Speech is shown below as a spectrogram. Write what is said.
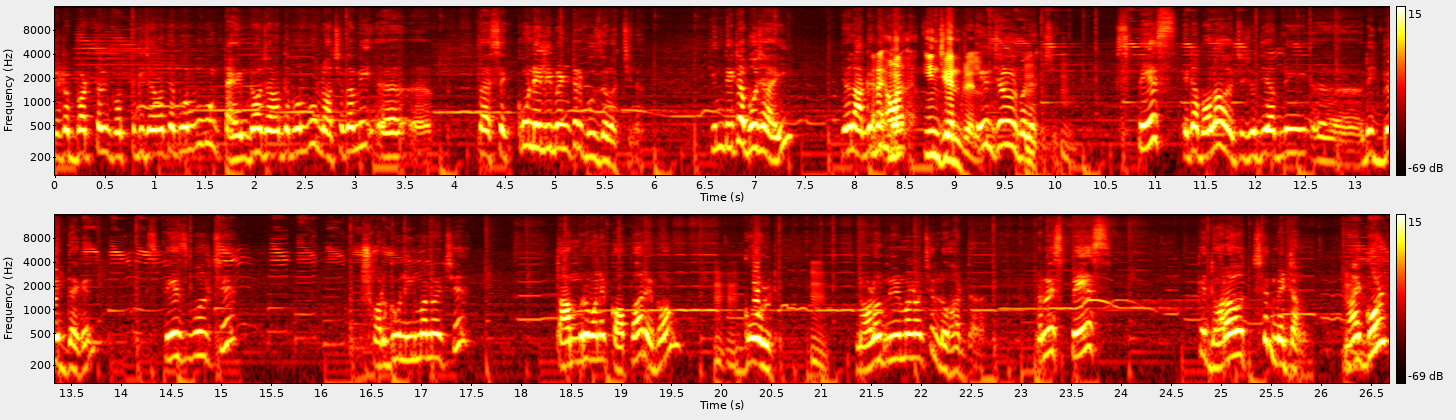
ডেট অফ বার্থ আমি প্রত্যেকে জানাতে বলব এবং টাইমটাও জানাতে বলব। নচেত আমি তা সে কোন এলিমেন্টের বুঝতে পারছি না। কিন্তু এটা বোঝাই যেমন আগে ইন জেনারেল ইন জেনারেল বোঝাচ্ছি। স্পেস এটা বলা হয়েছে যদি আপনি ঋগ্বেদ দেখেন স্পেস বলছে স্বর্গ নির্মাণ হয়েছে তাম্র মানে কপার এবং গোল্ড। নরক নির্মাণ হচ্ছে লোহার দ্বারা। তাহলে স্পেসকে ধরা হচ্ছে মেটাল নয় গোল্ড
